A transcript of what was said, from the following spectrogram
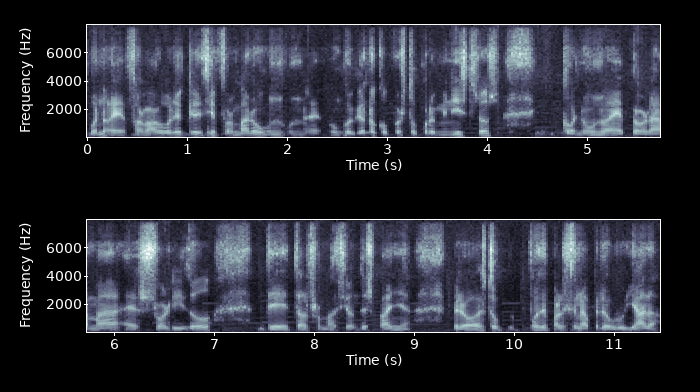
Bueno, eh, formar gobierno quiere decir formar un, gobierno compuesto por ministros con un eh, programa eh, sólido de transformación de España. Pero esto puede parecer una perogrullada.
